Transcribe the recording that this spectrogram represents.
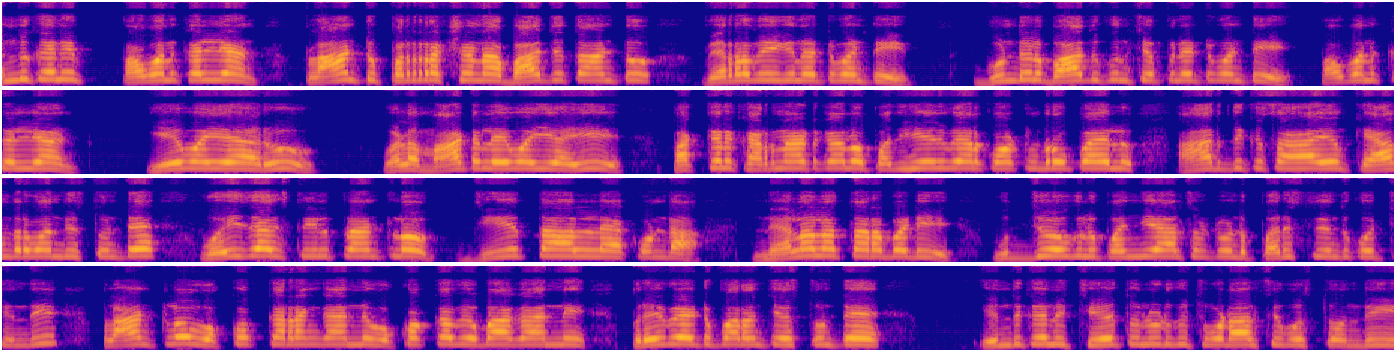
ఎందుకని పవన్ కళ్యాణ్ ప్లాంట్ పరిరక్షణ బాధ్యత అంటూ విర్రవీగినటువంటి గుండెలు బాదుకుని చెప్పినటువంటి పవన్ కళ్యాణ్ ఏమయ్యారు? వాళ్ళ మాటలు ఏమయ్యాయి పక్కన కర్ణాటకలో పదిహేను వేల కోట్ల రూపాయలు ఆర్థిక సహాయం కేంద్రం అందిస్తుంటే వైజాగ్ స్టీల్ ప్లాంట్లో జీతాలు లేకుండా నెలల తరబడి ఉద్యోగులు పనిచేయాల్సినటువంటి పరిస్థితి ఎందుకు వచ్చింది? ప్లాంట్లో ఒక్కొక్క రంగాన్ని ఒక్కొక్క విభాగాన్ని ప్రైవేటు పరం చేస్తుంటే ఎందుకని చేతులుడుగు చూడాల్సి వస్తుంది?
